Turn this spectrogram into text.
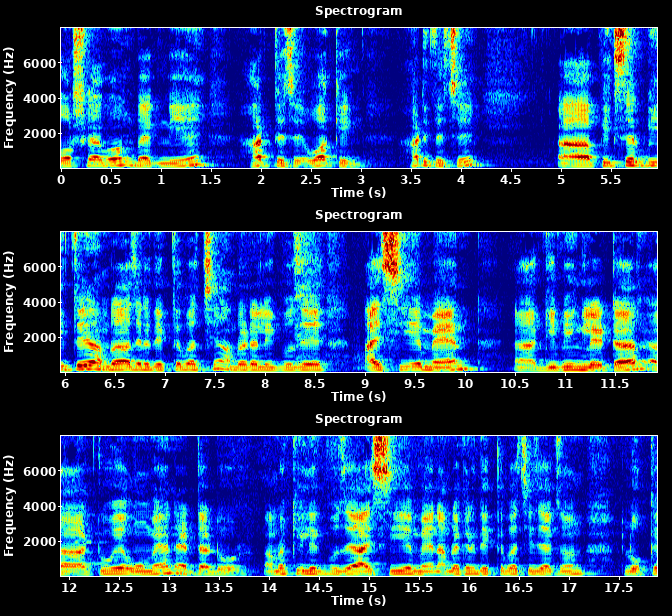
বর্ষা এবং ব্যাগ নিয়ে হাঁটতেছে ওয়াকিং হাঁটিতেছে। পিকচার বিতে আমরা যেটা দেখতে পাচ্ছি, আমরা এটা লিখব যে I see a man giving letter to a woman at the door আমরা কি লিখব যে আই সি এ ম্যান আমরা এখানে দেখতে পাচ্ছি যে, একজন লোককে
